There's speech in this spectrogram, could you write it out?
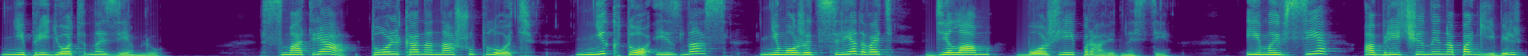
не придет на землю. Смотря только на нашу плоть, никто из нас не может следовать делам Божьей праведности. И мы все обречены на погибель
